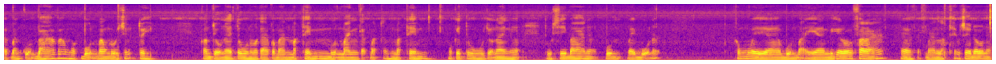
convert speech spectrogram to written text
các bạn cuộn 3 vòng hoặc 4 vòng đối xứng tùy. Còn chỗ này tù mà các bạn mắc thêm một mảnh, các bạn mặc thêm một cái tù chỗ này nữa. Tù C3 nữa 474 nữa không về 47 à, à, microfarad rồi các bạn lắp theo shadow này.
